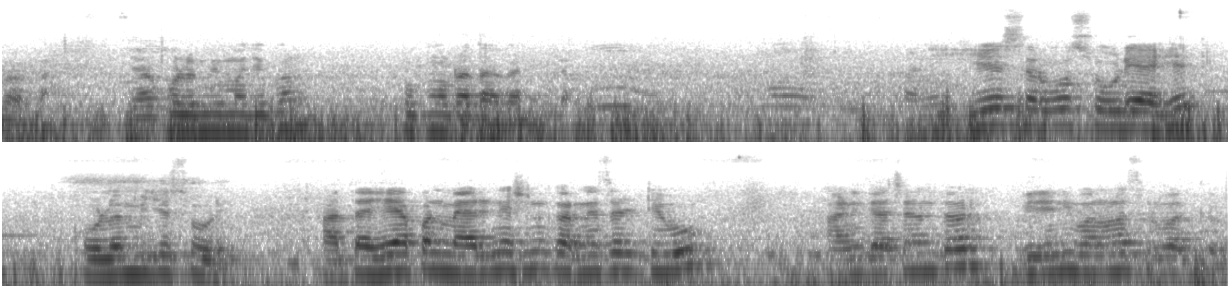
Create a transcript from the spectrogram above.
बघा या कोलंबीमध्ये पण खूप मोठा धागा निघाला. आणि हे सर्व सोडे आहेत कोलंबीचे सोडे. आता हे आपण मॅरिनेशन करण्यासाठी ठेवू आणि त्याच्यानंतर बिर्याणी बनवायला सुरुवात करू.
